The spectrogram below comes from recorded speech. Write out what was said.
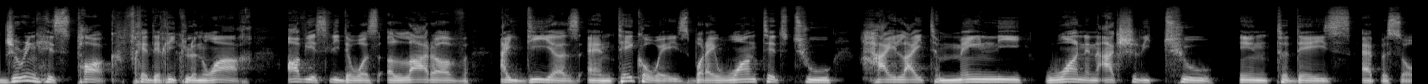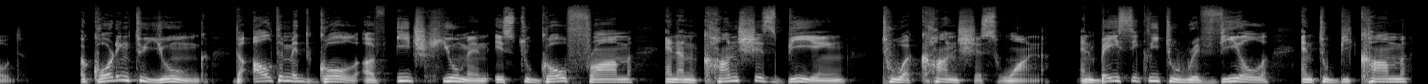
During his talk, Frédéric Lenoir obviously there was a lot of ideas and takeaways, but I wanted to highlight mainly one and actually two in today's episode. According to Jung, the ultimate goal of each human is to go from an unconscious being to a conscious one, and basically to reveal and to become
